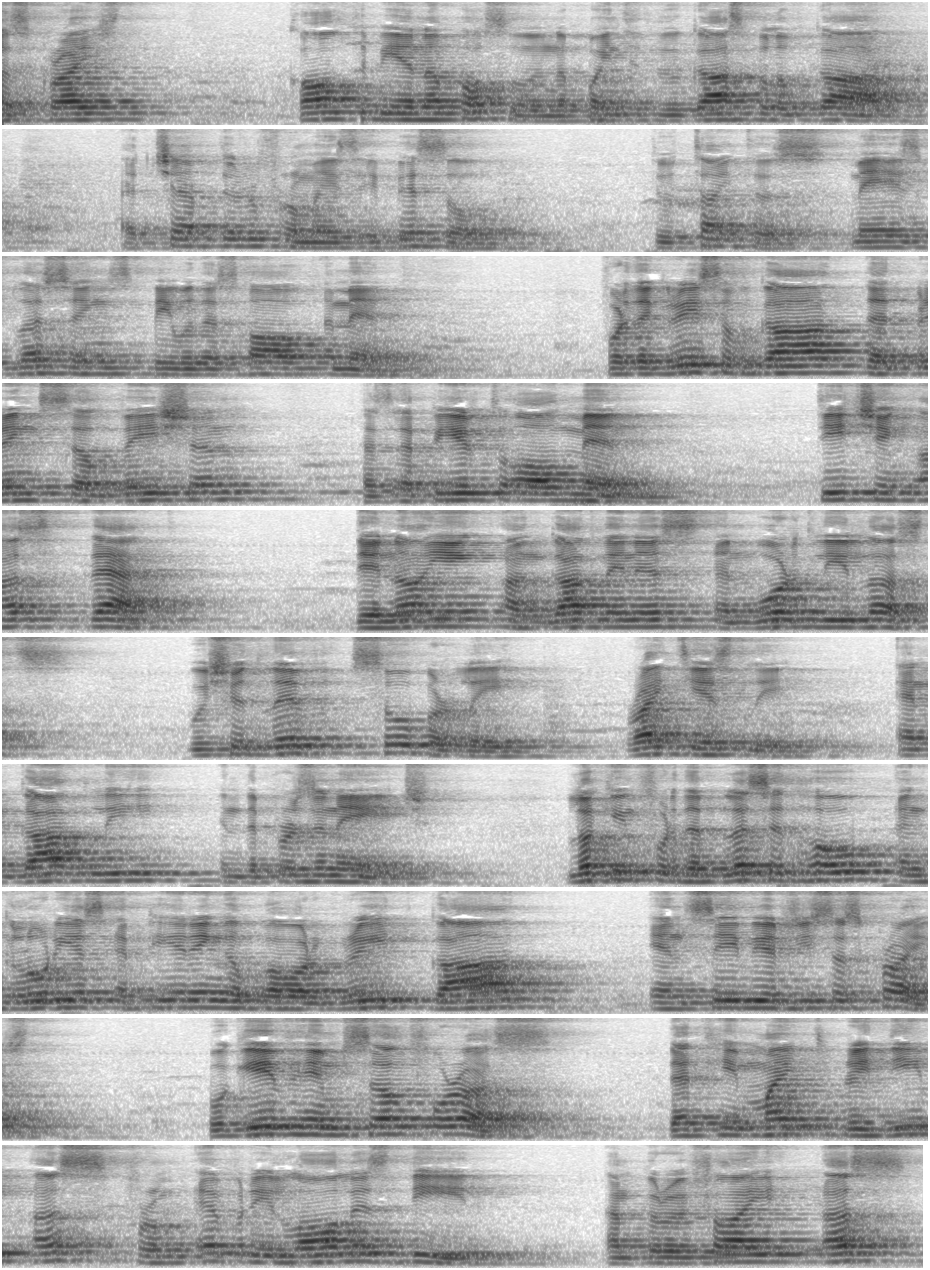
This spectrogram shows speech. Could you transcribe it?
Jesus Christ, called to be an apostle and appointed to the gospel of God, a chapter from his epistle to Titus. May his blessings be with us all. Amen. For the grace of God that brings salvation has appeared to all men, teaching us that, denying ungodliness and worldly lusts, we should live soberly, righteously, and godly in the present age, looking for the blessed hope and glorious appearing of our great God and Savior Jesus Christ, who gave himself for us, that he might redeem us from every lawless deed and purify us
